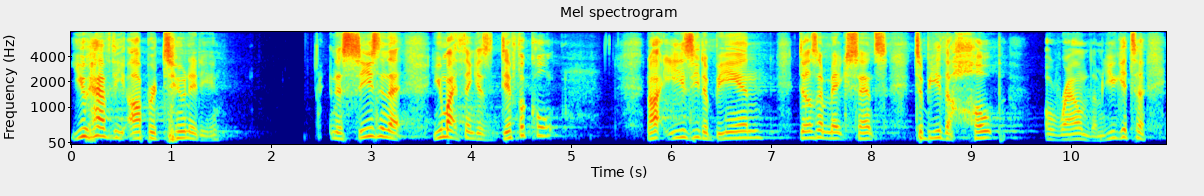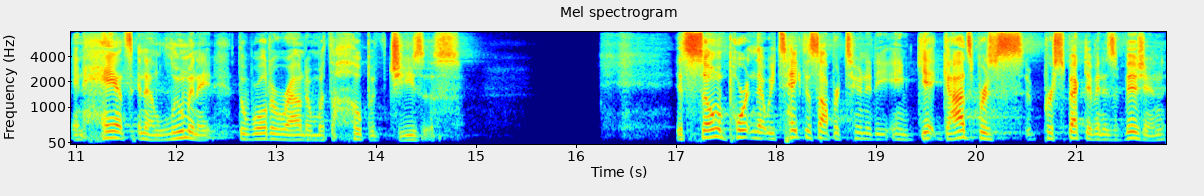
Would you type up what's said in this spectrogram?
You have the opportunity in a season that you might think is difficult, not easy to be in, doesn't make sense, to be the hope around them. You get to enhance and illuminate the world around them with the hope of Jesus. It's so important that we take this opportunity and get God's pers- perspective and his vision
